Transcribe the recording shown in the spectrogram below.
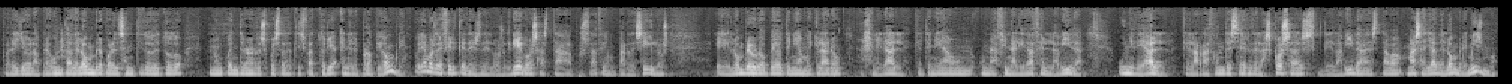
Por ello, la pregunta del hombre por el sentido de todo no encuentra una respuesta satisfactoria en el propio hombre. Podríamos decir que desde los griegos hasta pues, hace un par de siglos, el hombre europeo tenía muy claro, en general, que tenía un, una finalidad en la vida, un ideal, que la razón de ser de las cosas, de la vida, estaba más allá del hombre mismo,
